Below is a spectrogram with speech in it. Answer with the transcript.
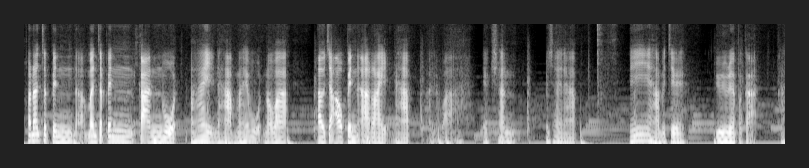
เขาน่าจะเป็นมันจะเป็นการโหวตมาให้นะครับ มาให้โหวตเนาะว่าเราจะเอาเป็นอะไรนะครับอะไรว่า reaction ไม่ใช่นะครับเอ๊หาไม่เจออยู่ในประกาศอ่า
